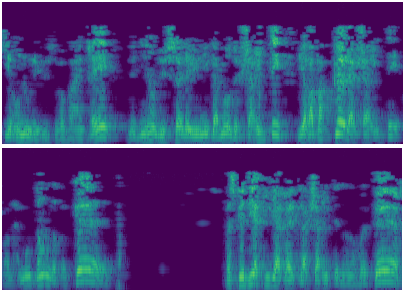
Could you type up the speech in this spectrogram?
qui en nous n'est justement pas incréé, mais disons du seul et unique amour de charité. Il n'y aura pas que la charité, en mot, dans notre cœur. Parce que dire qu'il y a avec la charité dans notre cœur,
